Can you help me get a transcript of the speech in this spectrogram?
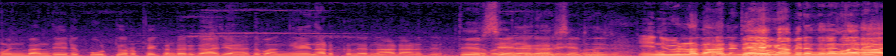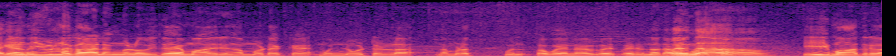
മുൻപന്തിയിൽ കൂട്ടിയുറപ്പിക്കേണ്ട ഒരു കാര്യമാണ്. ഇത് ഭംഗിയായി നടക്കുന്ന ഒരു നാടാണിത്. ഇത് തീർച്ചയായിട്ടും, ഇനിയുള്ള കാലങ്ങൾ പ്രത്യേക അഭിനന്ദനങ്ങൾ ഇനിയുള്ള കാലങ്ങളും ഇതേമാതിരി നമ്മുടെയൊക്കെ മുന്നോട്ടുള്ള നമ്മുടെ പിന്നെ വരുന്ന ഈ മാതൃക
